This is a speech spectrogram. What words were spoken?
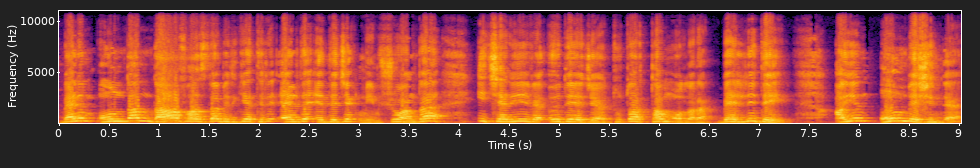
benim ondan daha fazla bir getiri elde edecek miyim? Şu anda içeriği ve ödeyeceği tutar tam olarak belli değil. Ayın 15'inde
